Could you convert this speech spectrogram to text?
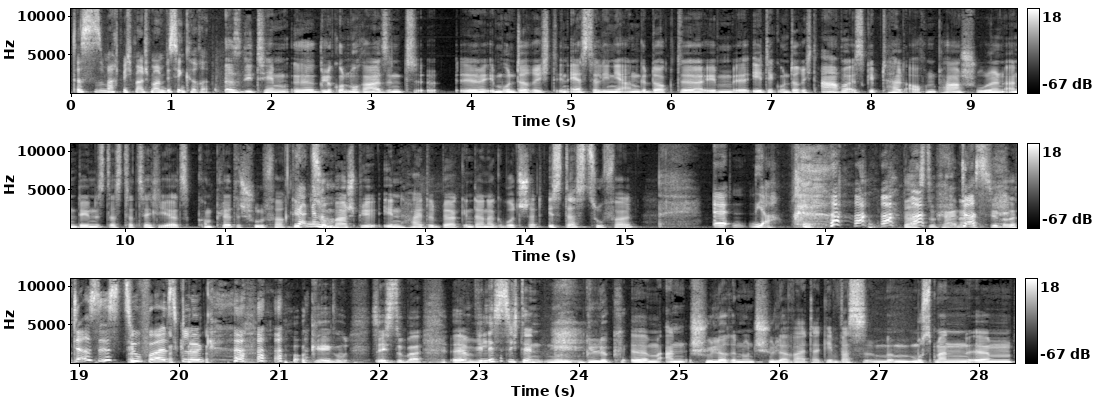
das macht mich manchmal ein bisschen kirre. Also die Themen äh, Glück und Moral sind äh, im Unterricht in erster Linie angedockt äh, im äh, Ethikunterricht, aber es gibt halt auch ein paar Schulen, an denen es das tatsächlich als komplettes Schulfach gibt. Ja, genau. Zum Beispiel in Heidelberg in deiner Geburtsstadt. Ist das Zufall? Äh, ja. Da hast du keine das, Aktie drin. Das ist Zufallsglück. okay, gut. Siehst du mal. Äh, wie lässt sich denn nun Glück ähm, an Schülerinnen und Schüler weitergeben? Was muss man ähm,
